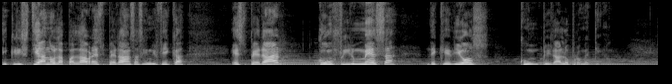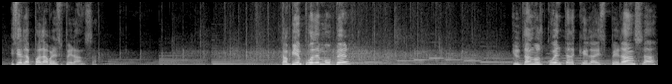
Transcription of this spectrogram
y cristiano, la palabra esperanza significa esperar con firmeza de que Dios cumplirá lo prometido. Esa es la palabra esperanza. También podemos ver y darnos cuenta de que la esperanza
